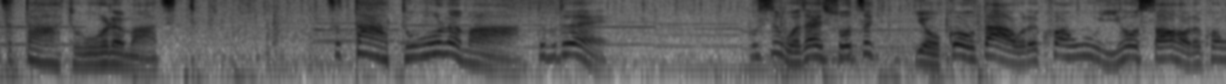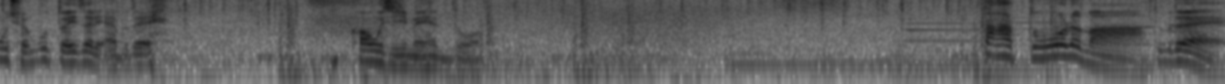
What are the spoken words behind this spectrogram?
这大多了嘛？这这大多了嘛？对不对？不是我在说，这有够大！我的矿物以后烧好的矿物全部堆这里，哎，不对，矿物其实没很多，大多了嘛？对不对？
